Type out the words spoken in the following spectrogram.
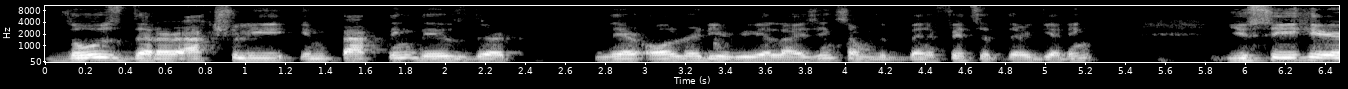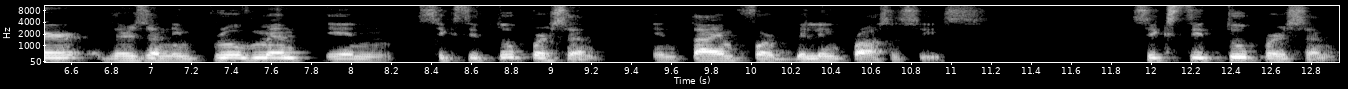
those that are actually impacting, those that they're already realizing some of the benefits that they're getting. You see here, there's an improvement in 62% in time for billing processes, 62%,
